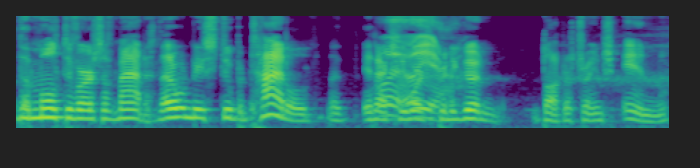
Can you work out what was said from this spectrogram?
the multiverse of madness. That would be a stupid title. It- It actually Well, works yeah. pretty good. Doctor Strange in,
